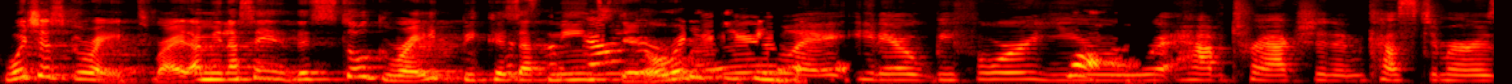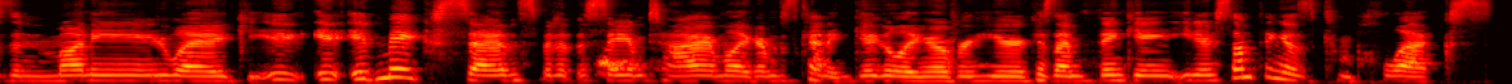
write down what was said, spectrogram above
which is great, right? I mean, I say it's still great because it's that means they're already way, like you know before you yeah. have traction and customers and money, like it, it, it, makes sense. But at the same time, like I'm just kind of giggling over here because I'm thinking, you know, something as complex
